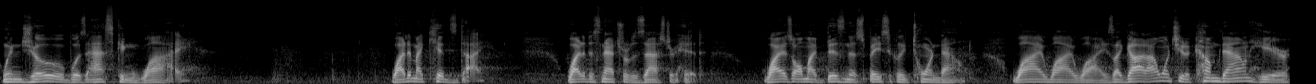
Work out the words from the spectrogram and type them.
When Job was asking why, why did my kids die? Why did this natural disaster hit? Why is all my business basically torn down? Why, why, why? He's like, God, I want you to come down here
